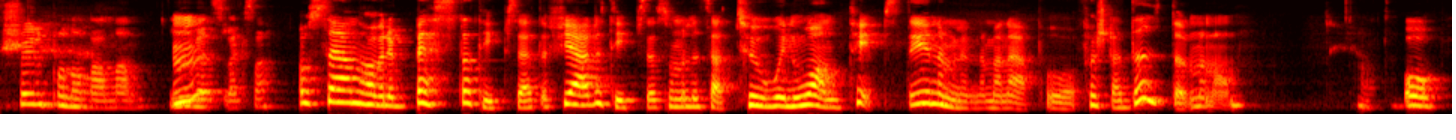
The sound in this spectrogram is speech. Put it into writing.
skyll på någon annan. Mm. Livets läxa. Och sen har vi det bästa tipset, det fjärde tipset som är lite såhär two in one tips. Det är nämligen när man är på första dejten med någon. Och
